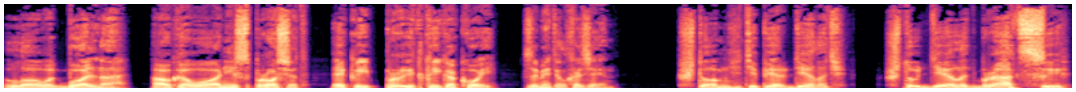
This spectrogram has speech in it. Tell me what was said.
ловок больно. А у кого они спросят? Экой прыткой какой, — заметил хозяин. — Что мне теперь делать? Что делать, братцы?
